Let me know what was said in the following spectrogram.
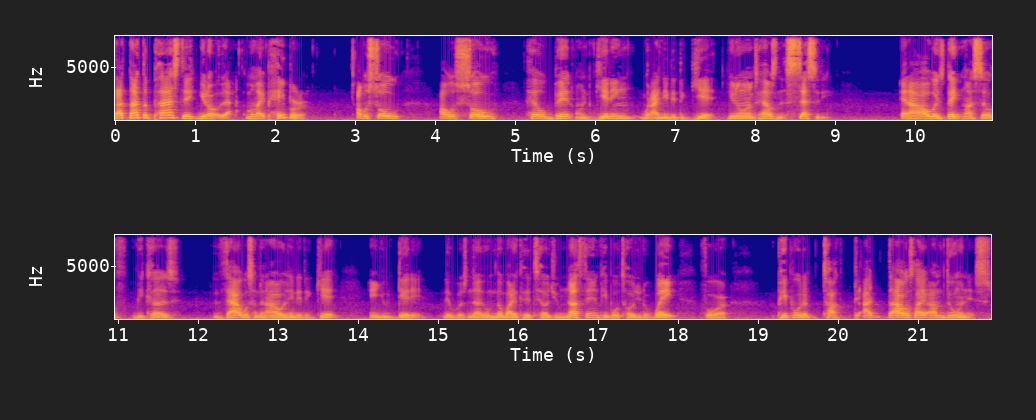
not not the plastic. You know, with my paper. I was so, I was so hell bent on getting what I needed to get. You know what I'm saying? That was a necessity, and I always thank myself because that was something I always needed to get, and you did it. There was no nobody could have told you nothing. People told you to wait for people to talk. I I was like, I'm doing this.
